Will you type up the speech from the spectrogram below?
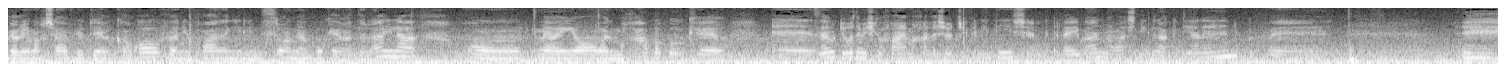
גרים עכשיו יותר קרוב ואני יכולה נגיד לנסוע מהבוקר עד הלילה או מהיום עד מחר בבוקר. זהו, תראו את המשקפיים החדשות שקניתי של רייבן, ממש נדלקתי עליהן ו... אה,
